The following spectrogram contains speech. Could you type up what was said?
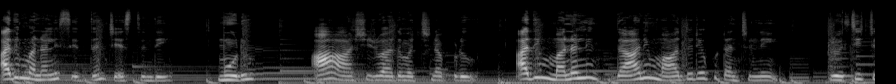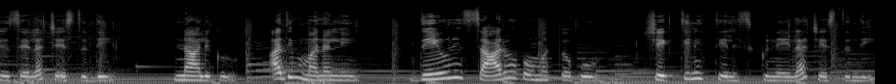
అది మనల్ని సిద్ధం చేస్తుంది. మూడు ఆ ఆశీర్వాదం వచ్చినప్పుడు అది మనల్ని దాని మాధుర్యపు టంచుల్ని రుచి చూసేలా చేస్తుంది. నాలుగు అది మనల్ని దేవుని సార్వభౌమత్వపు శక్తిని తెలుసుకునేలా చేస్తుంది.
